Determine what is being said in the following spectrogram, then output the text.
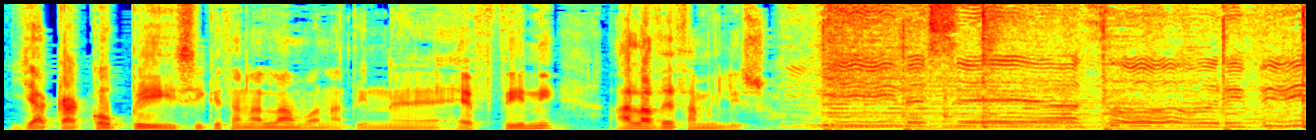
για κακοποίηση και θα αναλάμβανα την ε, ευθύνη αλλά δεν θα μιλήσω είναι σε αθόρυβη.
